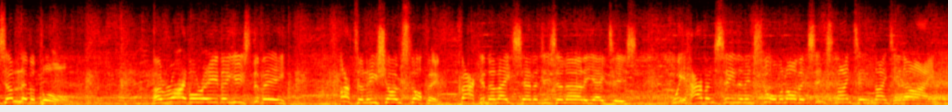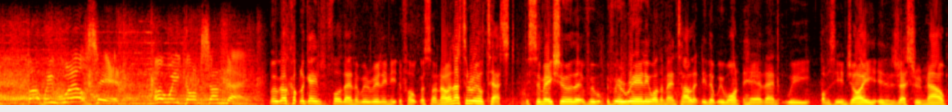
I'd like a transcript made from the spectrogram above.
to Liverpool. A rivalry that used to be utterly show-stopping back in the late 70s and early 80s. We haven't seen an instalment of it since 1999, but we will see it a week on Sunday. We've got a couple of games before then that we really need to focus on now, and that's a real test. Is to make sure that if we if we really want the mentality that we want here, then we obviously enjoy in the dressing room now.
